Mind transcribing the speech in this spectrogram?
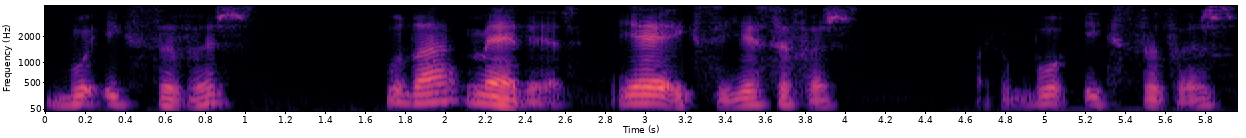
bu x0, bu da m değer. y eksi y0, bakın bu x0,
